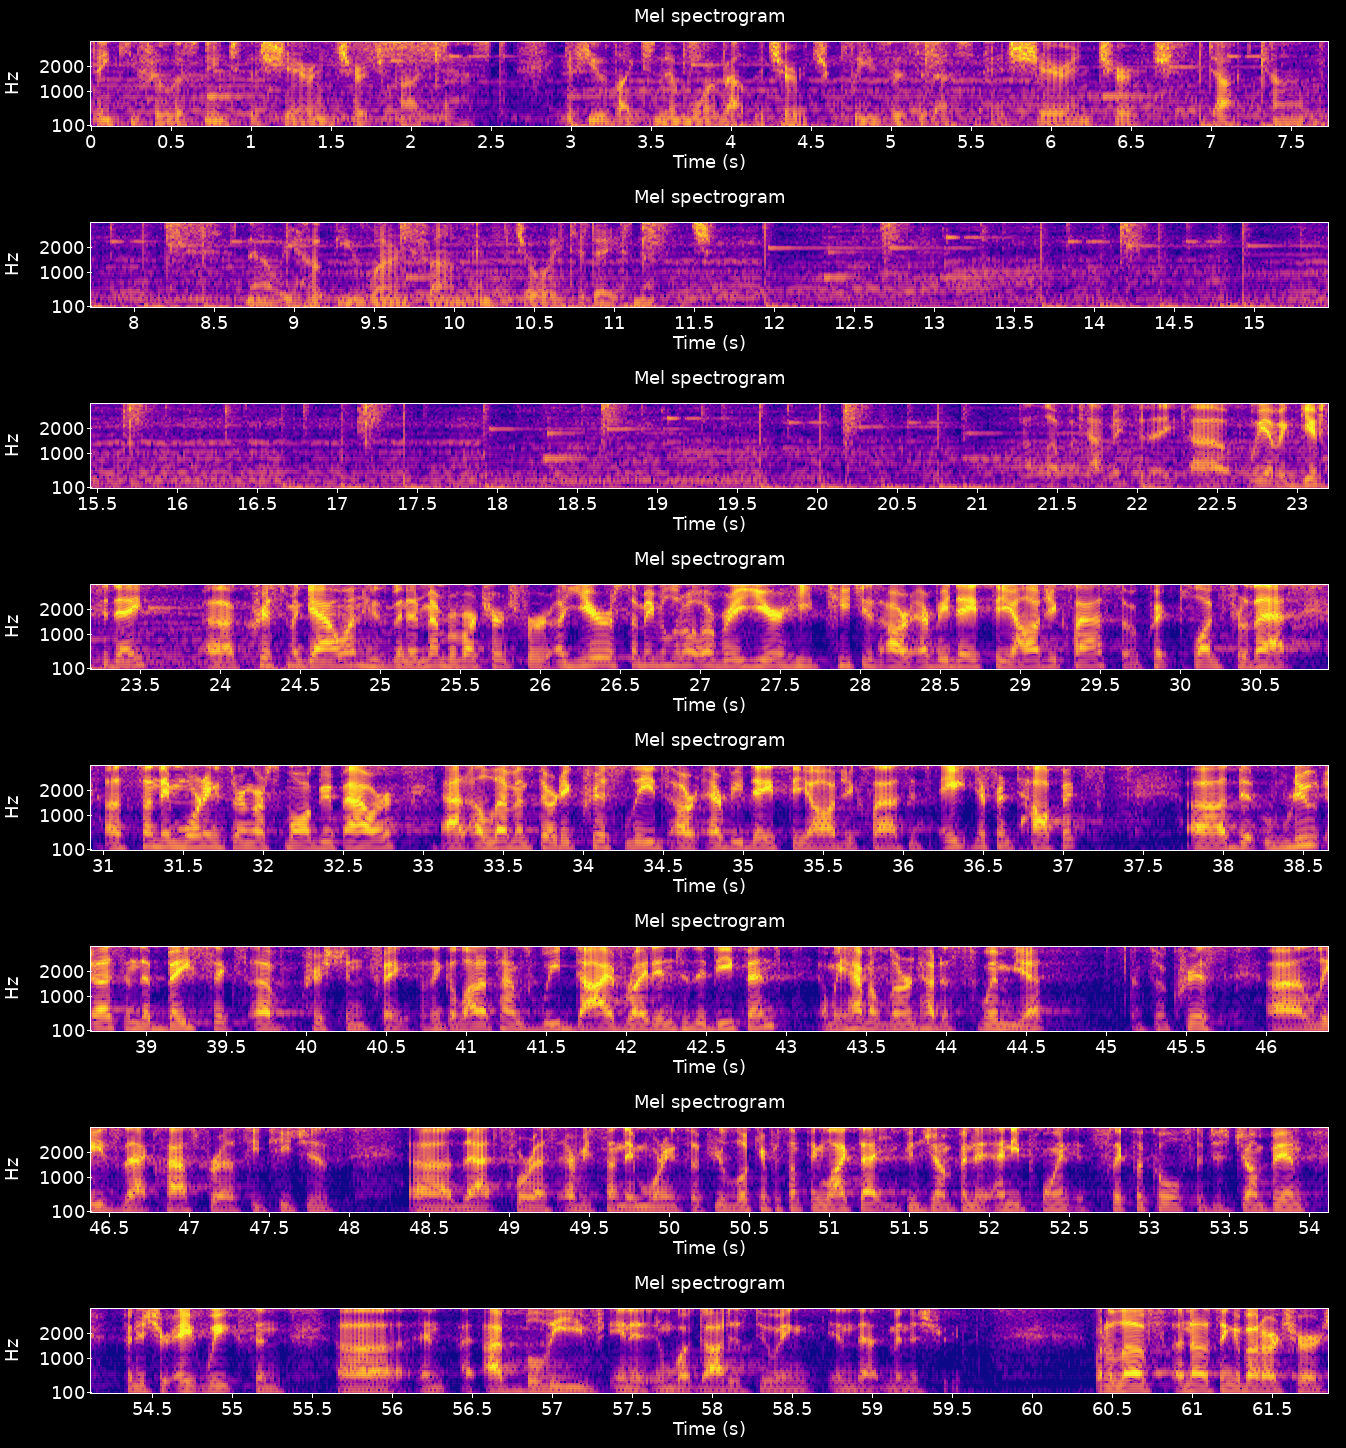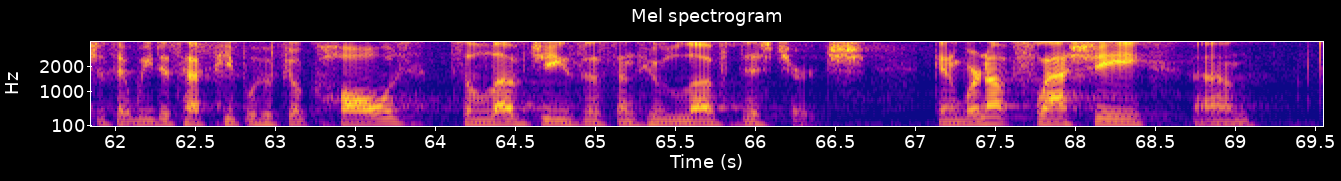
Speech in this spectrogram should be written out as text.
Thank you for listening to the Sharon Church podcast. If you would like to know more about the church, please visit us at sharonchurch.com. Now, we hope you learn from and enjoy today's message. I love what's happening today. Uh, we have a gift today. Uh, Chris McGowan, who's been a member of our church for a year or so, maybe a little over a year, he teaches our everyday theology class. So, a quick plug for that. Uh, Sunday mornings during our small group hour at 11:30, Chris leads our everyday theology class. It's eight different topics. Uh, that root us in the basics of Christian faith. I think a lot of times we dive right into the deep end and we haven't learned how to swim yet. And so Chris uh, leads that class for us. He teaches uh, that for us every Sunday morning. So if you're looking for something like that, you can jump in at any point. It's cyclical, so just jump in, finish your eight weeks, and, uh, and I believe in it and what God is doing in that ministry. What I love, another thing about our church is that we just have people who feel called to love Jesus and who love this church. Again, we're not flashy. Um,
